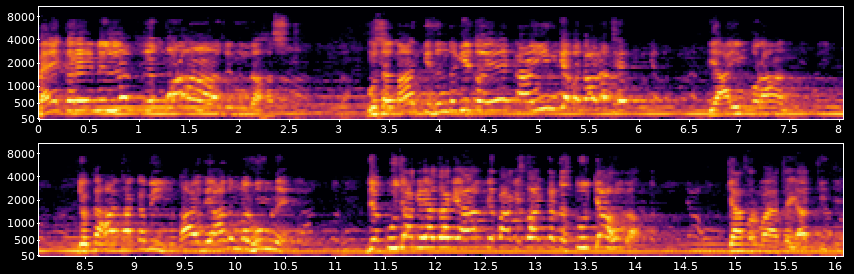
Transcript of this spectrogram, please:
पै करे मिल्लत कुरान ज़िंदा हस्त। मुसलमान की ज़िंदगी तो एक आइन के बदौलत है। ये आइन कुरान, जो कहा था कभी, कायद आज़म मरहूम ने, जब पूछा गया था कि आपके पाकिस्तान का दस्तूर क्या होगा? क्या फरमाया था, याद कीजिए,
